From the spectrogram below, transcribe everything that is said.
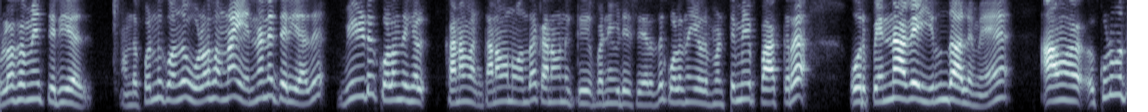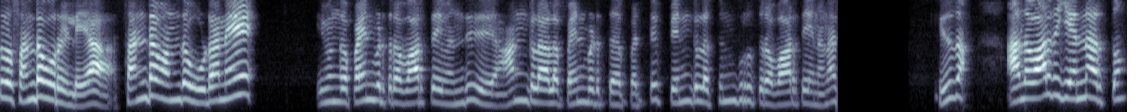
உலகமே தெரியாது. அந்த பெண்ணுக்கு வந்து உலகம்னா என்னன்னே தெரியாது. வீடு குழந்தைகள் கணவன். கணவன் வந்தால் கணவனுக்கு பணிவிடை செய்கிறது குழந்தைகளை மட்டுமே பார்க்குற ஒரு பெண்ணாகவே இருந்தாலுமே அவன் குடும்பத்தில் சண்டை வரும் இல்லையா? சண்டை வந்த உடனே இவங்க பயன்படுத்துகிற வார்த்தை வந்து ஆண்களால் பயன்படுத்தப்பட்டு பெண்களை துன்புறுத்துகிற வார்த்தை என்னென்னா இதுதான். அந்த வார்த்தைக்கு என்ன அர்த்தம்?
